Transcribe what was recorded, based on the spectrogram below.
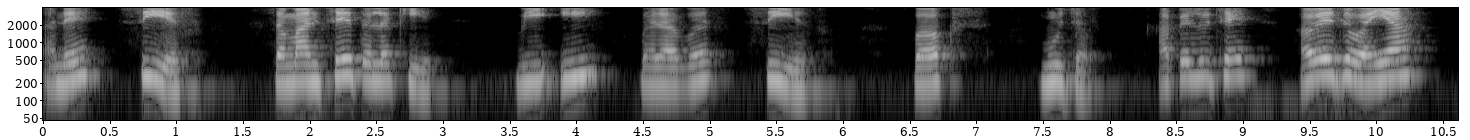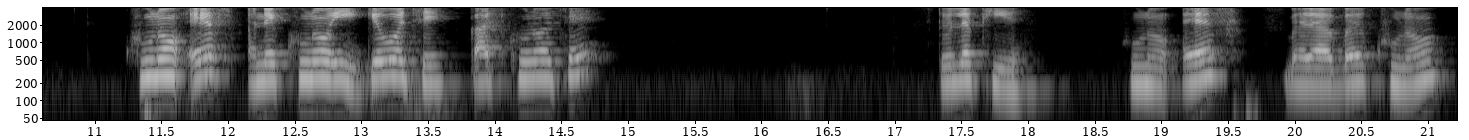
અને સી એફ સમાન છે તો લખીએ. બીઈ બરાબર સીએફ. પક્ષ મુજબ. આપેલું છે. હવે જો અહીંયા ખૂણો એફ અને ખૂણો ઈ કેવો છે? કાટખૂણો છે? તો લખીએ. ખૂણો એફ બરાબર ખૂણો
